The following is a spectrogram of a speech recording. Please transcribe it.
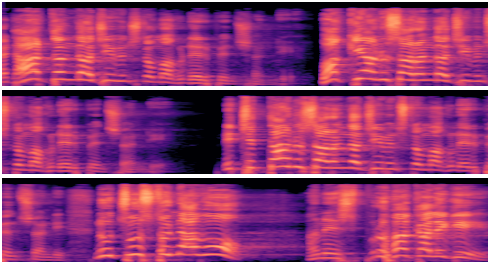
యథార్థంగా జీవించడం మాకు నేర్పించండి. వాక్యానుసారంగా జీవించడం మాకు నేర్పించండి. నీ చిత్తానుసారంగా జీవించడం మాకు నేర్పించండి. నువ్వు చూస్తున్నావు అనే స్పృహ కలిగి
